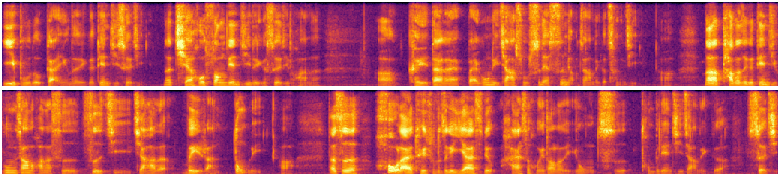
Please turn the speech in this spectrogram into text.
异步的感应的一个电机设计，那前后双电机的一个设计的话呢，啊，可以带来百公里加速四点四秒这样的一个成绩啊。那它的这个电机供应商的话呢，是自己家的蔚然动力啊。但是后来推出的这个 ES 六还是回到了永磁同步电机这样的一个设计。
